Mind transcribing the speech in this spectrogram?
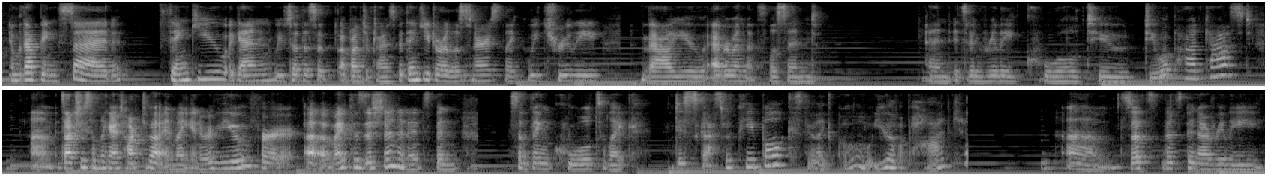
and with that being said, thank you again. We've said this a, a bunch of times, but thank you to our listeners. Like, we truly value everyone that's listened. And it's been really cool to do a podcast. Um, it's actually something I talked about in my interview for uh, my position, and it's been something cool to like discuss with people because they're like, "Oh, you have a podcast." Um, so that's that's been a really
